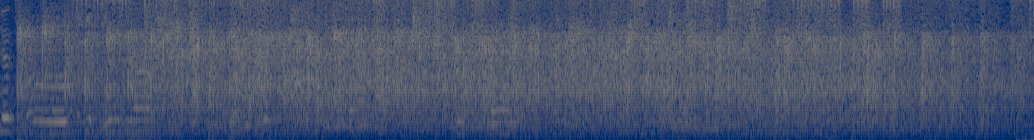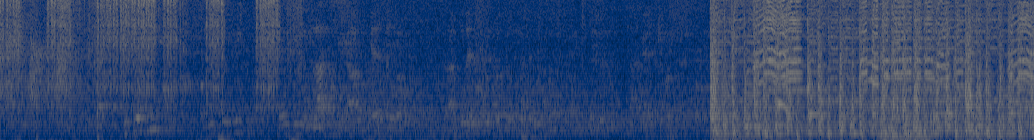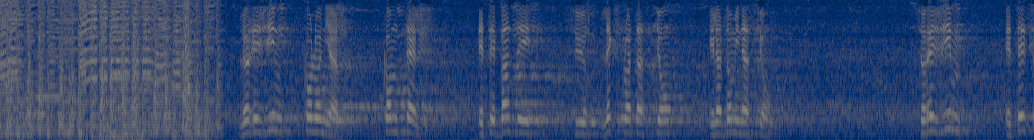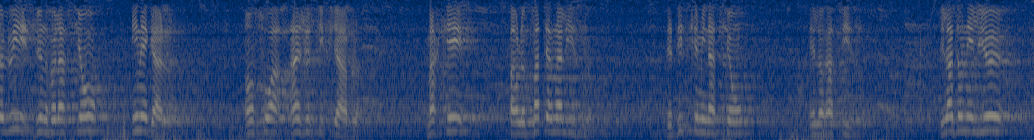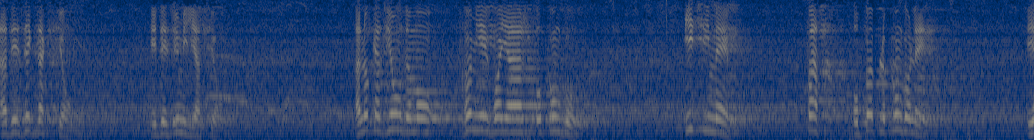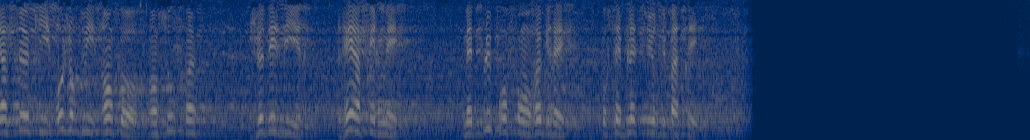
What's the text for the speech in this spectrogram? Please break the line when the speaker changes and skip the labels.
oh Le régime colonial, comme tel, était basé sur l'exploitation et la domination. Ce régime était celui d'une relation inégale, en soi injustifiable, marquée par le paternalisme, les discriminations et le racisme. Il a donné lieu à des exactions et des humiliations. À l'occasion de mon premier voyage au Congo, ici même, face au peuple congolais et à ceux qui aujourd'hui encore en souffrent, je désire réaffirmer mes plus profonds regrets pour ces blessures du passé.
